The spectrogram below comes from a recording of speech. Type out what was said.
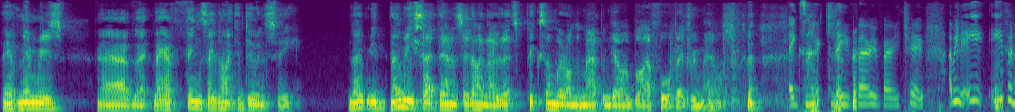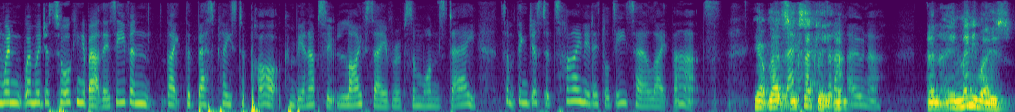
They have memories, uh, they, they have things they like to do and see. Nobody, nobody sat down and said, I know, let's pick somewhere on the map and go and buy a four bedroom house. Exactly, very, very true. I mean, e- even when, when we're just talking about this, even like the best place to park can be an absolute lifesaver of someone's day. Something just a tiny little detail like that. yeah, that's exactly. to that and- owner. And in many ways,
